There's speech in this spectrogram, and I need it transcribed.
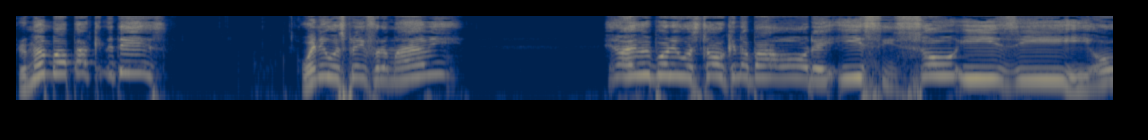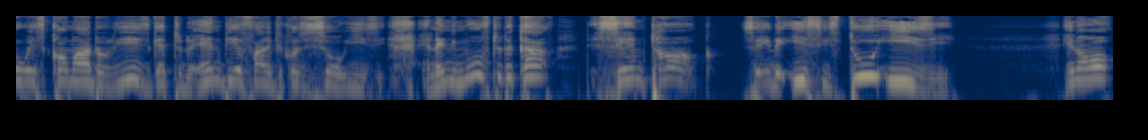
remember back in the days? When he was playing for the Miami? You know, everybody was talking about, oh, the East is so easy. He always come out of the East, get to the NBA final because it's so easy. And then he moved to the Cavs, the same talk, saying the East is too easy. You know,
